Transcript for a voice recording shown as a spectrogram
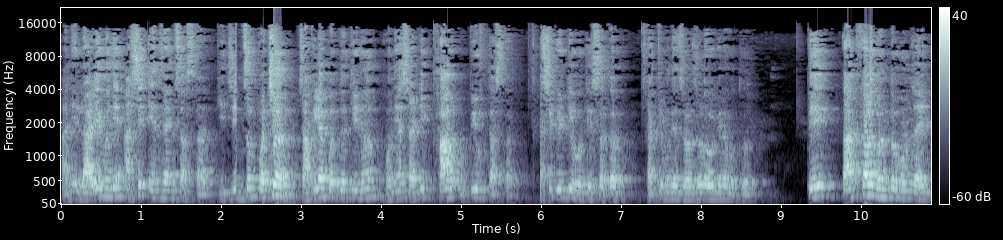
आणि लाळीमध्ये असे एन्झाईम्स असतात की जे तुमचं पचन चांगल्या पद्धतीनं होण्यासाठी फार उपयुक्त असतात. ऍसिडिटी होते सतत छातीमध्ये जळजळ वगैरे होतो. ते तात्काळ बंद होऊन जाईल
